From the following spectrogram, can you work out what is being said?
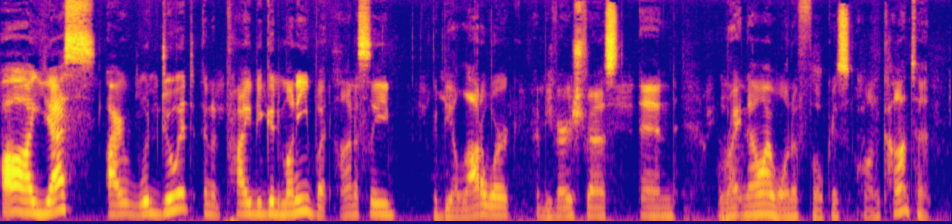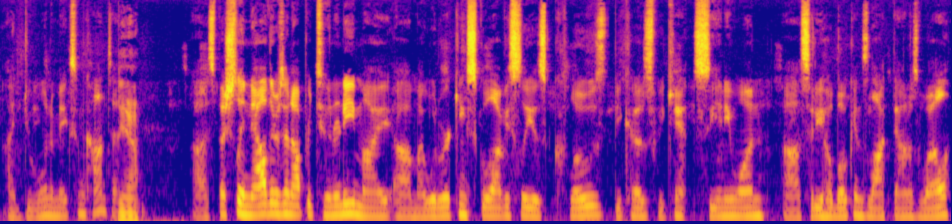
"Ah, yes, I would do it, and it'd probably be good money." But honestly, it'd be a lot of work. I'd be very stressed, and right now I want to focus on content. I do want to make some content yeah. Uh, especially now there's an opportunity. My uh, my woodworking school obviously is closed because we can't see anyone. Uh, city hoboken's locked down as well.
